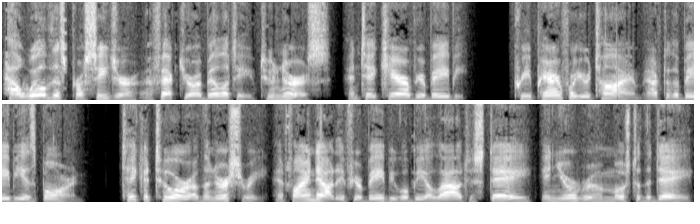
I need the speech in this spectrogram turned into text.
How will this procedure affect your ability to nurse and take care of your baby? Prepare for your time after the baby is born. Take a tour of the nursery and find out if your baby will be allowed to stay in your room most of the day,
